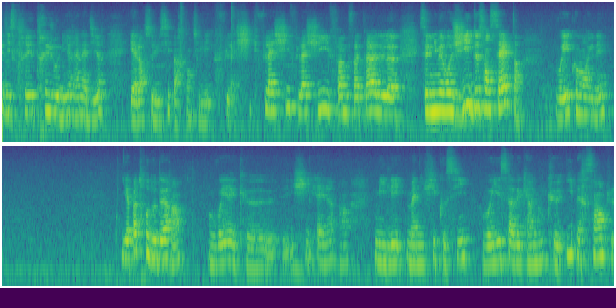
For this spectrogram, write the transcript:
Discret, très joli, rien à dire. Et alors celui-ci par contre il est flashy, flashy, flashy, femme fatale. C'est le numéro J207. Vous voyez comment il est? Il n'y a pas trop d'odeur, hein. Vous voyez avec euh, JL, hein. mais il est magnifique aussi. Vous voyez ça avec un look hyper simple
